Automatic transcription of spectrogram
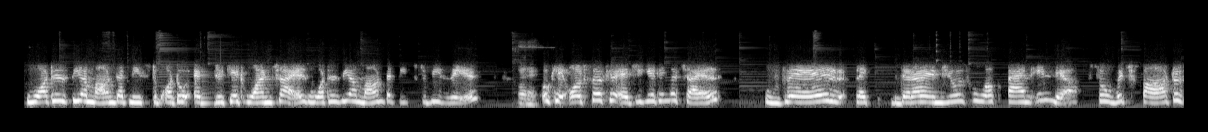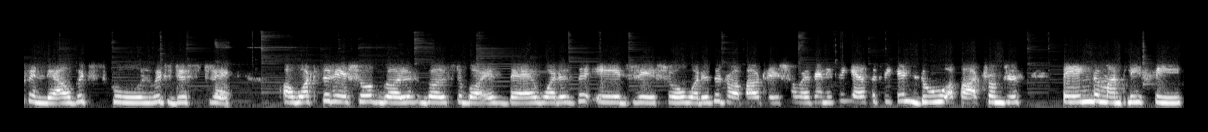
what is the amount that needs to, or to educate one child, what is the amount that needs to be raised? Right. Okay, also, if you're educating a child, where like there are NGOs who work pan India. So, which part of India, which school, which district, uh, what's the ratio of girls girls to boys there? What is the age ratio? What is the dropout ratio? Is anything else that we can do apart from just paying the monthly fee?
